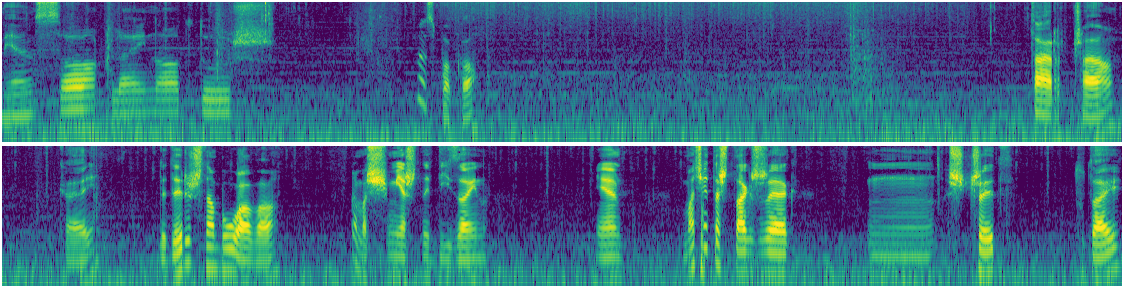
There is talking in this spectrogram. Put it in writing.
Mięso, klejnot, dusz. No spoko. Tarcza. Okej. Dedyryczna buława. No, ma śmieszny design. Nie wiem. Macie też tak, że jak mm, szczyt tutaj,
